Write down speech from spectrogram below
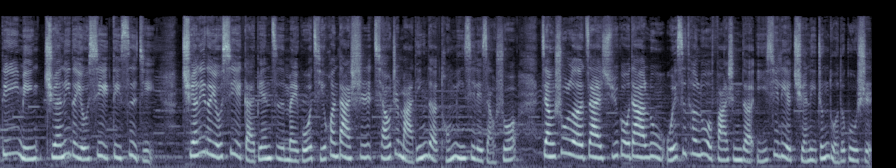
第一名，《权力的游戏》第四季，《权力的游戏》改编自美国奇幻大师乔治·马丁的同名系列小说，讲述了在虚构大陆维斯特洛发生的一系列权力争夺的故事。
